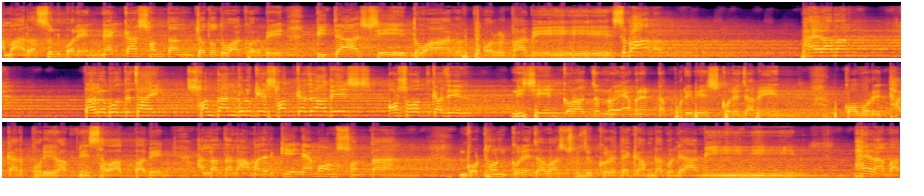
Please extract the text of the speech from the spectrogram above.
আমার রাসূল বলেন, নেককার সন্তান যত দোয়া করবে, পিতা সেই দোয়ার ফল পাবে। ভাইয়ের আমার, তাহলে বলতে চাই, সন্তানগুলোকে সৎ কাজের আদেশ, অসৎ কাজের নিষেধ করার জন্য এমন একটা পরিবেশ করে যাবেন। কবরে থাকার পরেও আপনি সওয়াব পাবেন। আল্লাহ তালা আমাদেরকে এমন সন্তান গঠন করে যাওয়ার সুযোগ করে দেখ, আমরা বলে আমি ভাইয়ের আমার,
